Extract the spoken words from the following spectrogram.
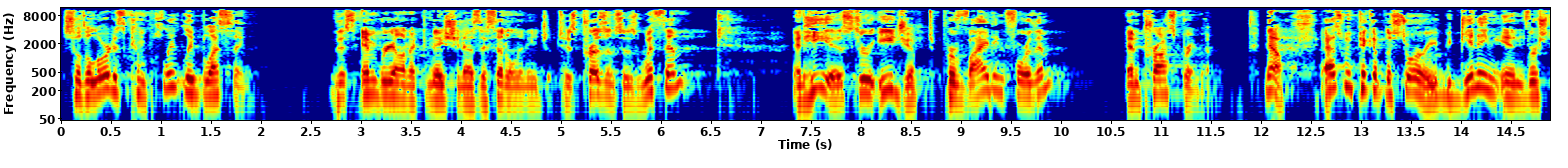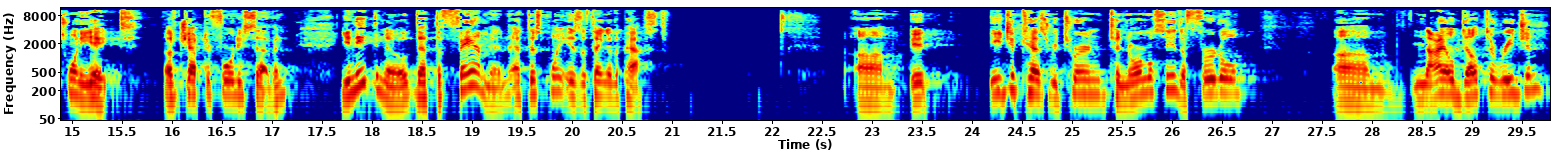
So the Lord is completely blessing this embryonic nation as they settle in Egypt. His presence is with them and he is through Egypt providing for them and prospering them. Now, as we pick up the story beginning in verse 28 of chapter 47, you need to know that the famine at this point is a thing of the past. Um, it, Egypt has returned to normalcy. The fertile um, Nile Delta region,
